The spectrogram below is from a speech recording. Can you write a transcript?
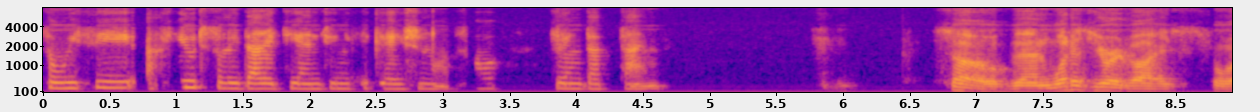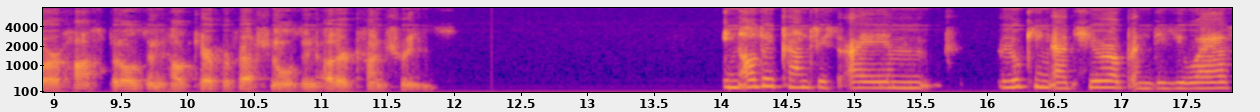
So we see a huge solidarity and unification also during that time. So then what is your advice for hospitals and healthcare professionals in other countries? In other countries, I am looking at Europe and the US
